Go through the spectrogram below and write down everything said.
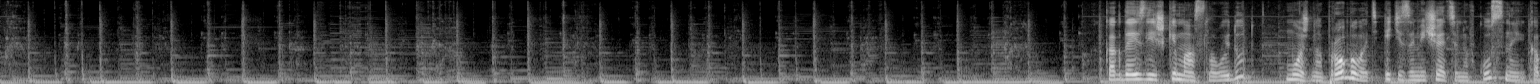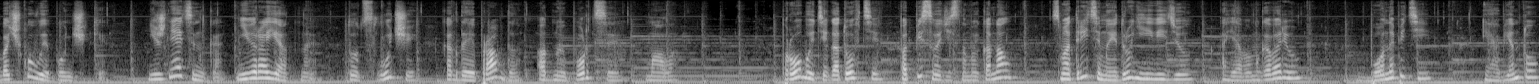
Когда излишки масла уйдут, можно пробовать эти замечательно вкусные кабачковые пончики. Нежнятинка невероятная. Тот случай, когда и правда одной порции мало. Пробуйте, готовьте, подписывайтесь на мой канал, смотрите мои другие видео. А я вам говорю, бон аппетит и абьянту!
